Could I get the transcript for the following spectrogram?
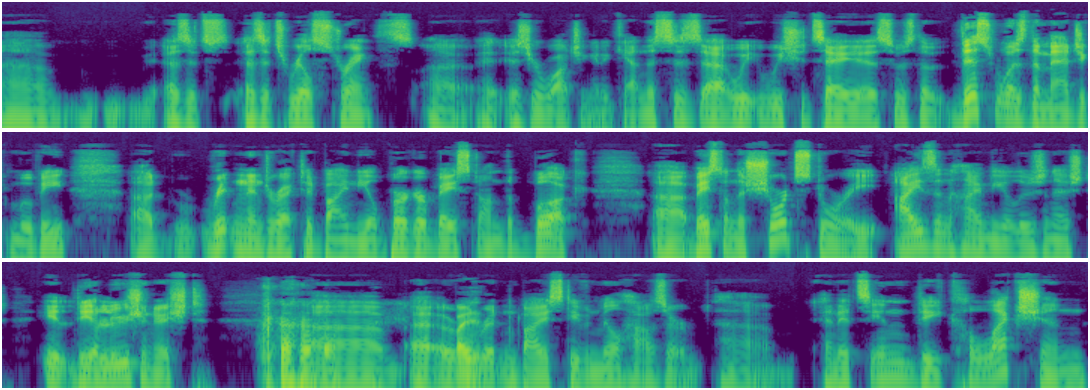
uh, uh, as its as its real strengths uh, as you're watching it again? This is uh, we we should say this was the this was the magic movie, uh, written and directed by Neil Burger, based on the book, uh, based on the short story Eisenheim the Illusionist. The Illusionist, um, uh, By- written by Steven Millhauser, um, and it's in the collection.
